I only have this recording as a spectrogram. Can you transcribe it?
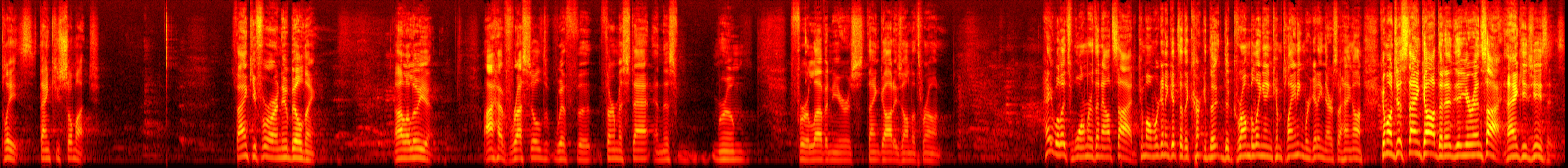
Please, thank you so much. Thank you for our new building. Hallelujah. I have wrestled with the thermostat in this room for 11 years. Thank God he's on the throne. Hey, well, it's warmer than outside. Come on, we're going to get to the, the, the, grumbling and complaining. We're getting there, so hang on. Come on, just thank God that uh, you're inside. Thank you, Jesus.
